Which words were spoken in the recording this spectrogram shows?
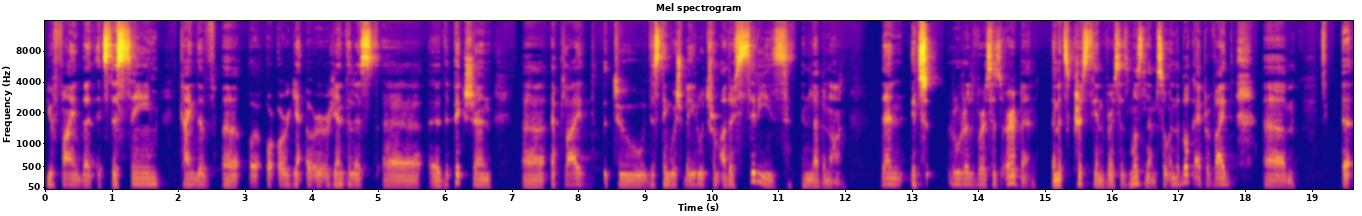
you find that it's the same kind of uh, or, or, Orientalist uh, uh, depiction uh, applied to distinguish Beirut from other cities in Lebanon. Then it's rural versus urban. Then it's Christian versus Muslim. So in the book, I provide um, a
